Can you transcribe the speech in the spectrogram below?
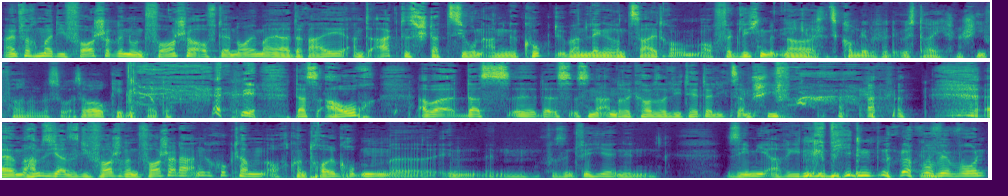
einfach mal die Forscherinnen und Forscher auf der Neumeier 3 Antarktisstation angeguckt über einen längeren Zeitraum, auch verglichen mit einer. Jetzt kommt ja mit österreichischen Skifahren oder sowas, aber okay, weiter. nee, das auch, aber das, äh, das ist eine andere Kausalität, da liegt's am Skifahren. ähm, haben sich also die Forscherinnen und Forscher da angeguckt, haben auch Kontrollgruppen äh, im, im, wo sind wir hier, in den semi-ariden Gebieten oder wo wir wohnen,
